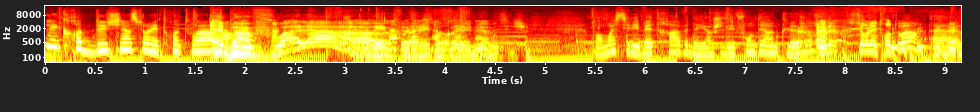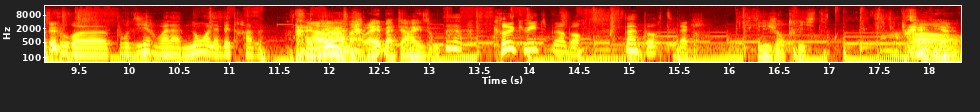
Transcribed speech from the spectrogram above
Les crottes de chiens sur les trottoirs. Eh ben voilà C'est horrible, c'est connaît horrible. mieux, mais c'est chiant. Bon, moi, c'est les betteraves. D'ailleurs, je vais fonder un club sur, les, sur les trottoirs euh, pour, euh, pour dire voilà, non à la betterave. Très Ah bien, ouais bah ouais, bah t'as raison. Cru, cuite, peu importe. Peu importe. D'accord. Les gens tristes. Très Oh. bien.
